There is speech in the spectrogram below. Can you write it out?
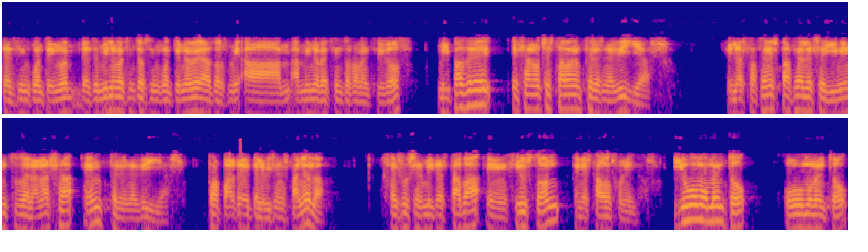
desde, 59, desde 1959 a, 2000, a, a 1992. Mi padre esa noche estaba en Fresnedillas, en la Estación Espacial de Seguimiento de la NASA en Fresnedillas, por parte de Televisión Española. Jesús Hermida estaba en Houston, en Estados Unidos. Y hubo un momento, hubo un momento,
